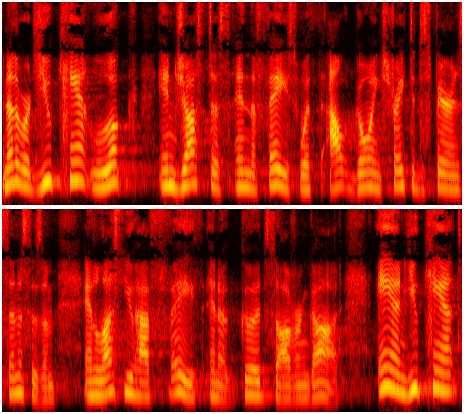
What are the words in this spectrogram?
In other words, you can't look injustice in the face without going straight to despair and cynicism unless you have faith in a good sovereign God. And you can't,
